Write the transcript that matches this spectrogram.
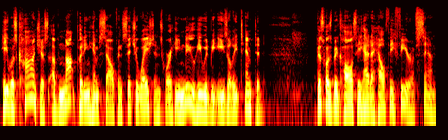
He was conscious of not putting himself in situations where he knew he would be easily tempted. This was because he had a healthy fear of sin.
